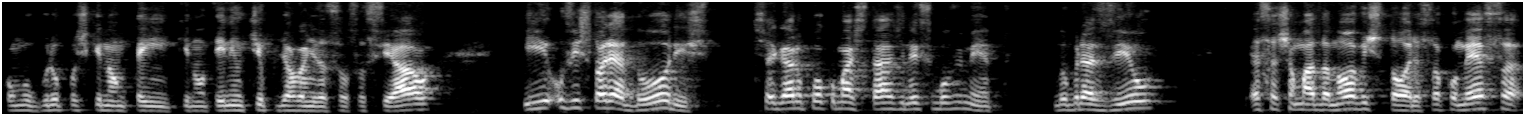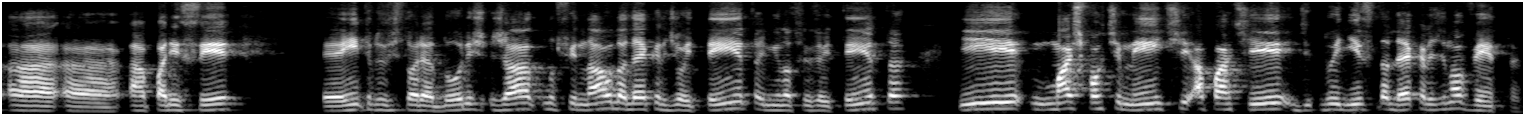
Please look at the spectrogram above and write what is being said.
Como grupos que não têm que não têm nenhum tipo de organização social. E os historiadores chegaram um pouco mais tarde nesse movimento. No Brasil, essa chamada nova história só começa a, a, a aparecer é, entre os historiadores já no final da década de 80, em 1980, e mais fortemente a partir de, do início da década de 90.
